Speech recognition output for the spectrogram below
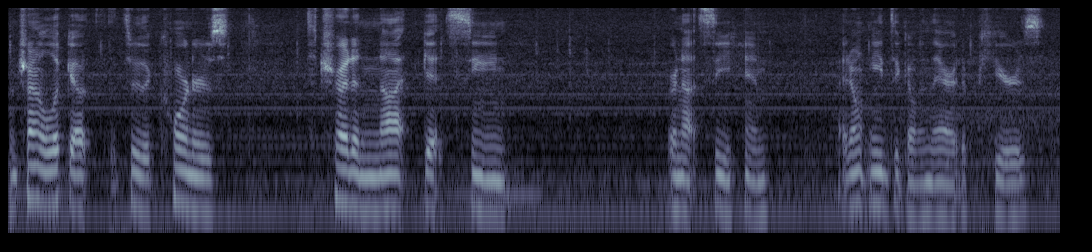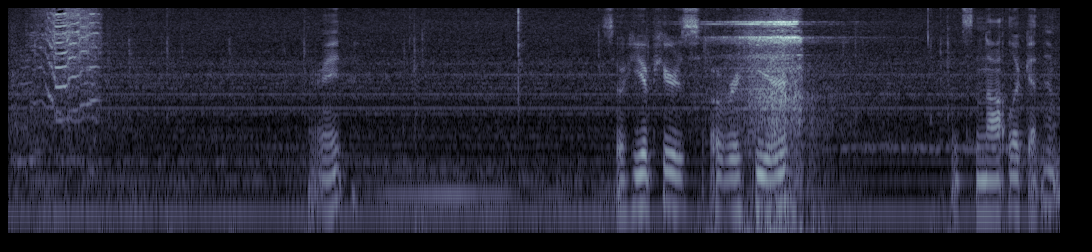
I'm trying to look out through the corners to try to not get seen. Or not see him. I don't need to go in there, it appears. Alright. So he appears over here. Let's not look at him.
